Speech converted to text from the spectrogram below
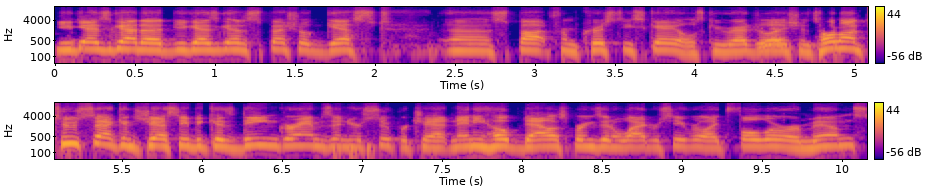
You guys got a you guys got a special guest uh, spot from Christy Scales. Congratulations. Hold on two seconds, Jesse, because Dean Graham's in your super chat. And any hope Dallas brings in a wide receiver like Fuller or Mims,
